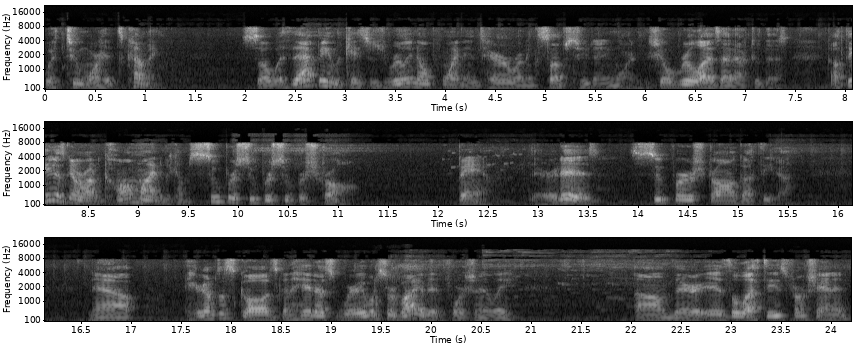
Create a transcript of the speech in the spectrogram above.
with two more hits coming. So with that being the case, there's really no point in Tara running Substitute anymore. She'll realize that after this. Gothita is going to run Calm Mind to become super, super, super strong. Bam. There it is. Super strong Gothita. Now, here comes a Scald. It's going to hit us. We're able to survive it, fortunately. Um, there is the lefties from Shannon.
